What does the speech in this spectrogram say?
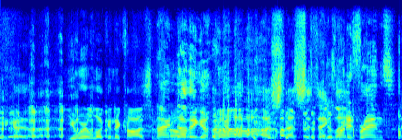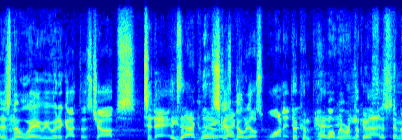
it because you were looking to cause some I have trouble. nothing. I That's, that's the thing. just like, wanted friends. there's no way we would have got those jobs today. Exactly. Just because exactly. nobody else wanted The it. competitive well, we weren't the best. ecosystem We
